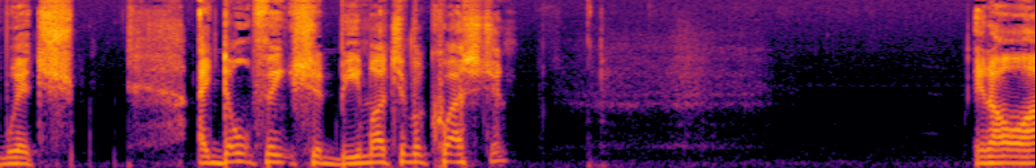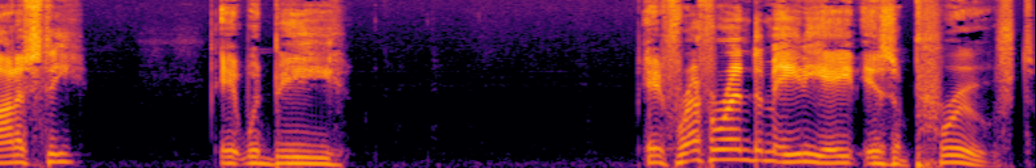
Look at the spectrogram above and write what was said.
which I don't think should be much of a question. In all honesty, it would be if Referendum 88 is approved,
